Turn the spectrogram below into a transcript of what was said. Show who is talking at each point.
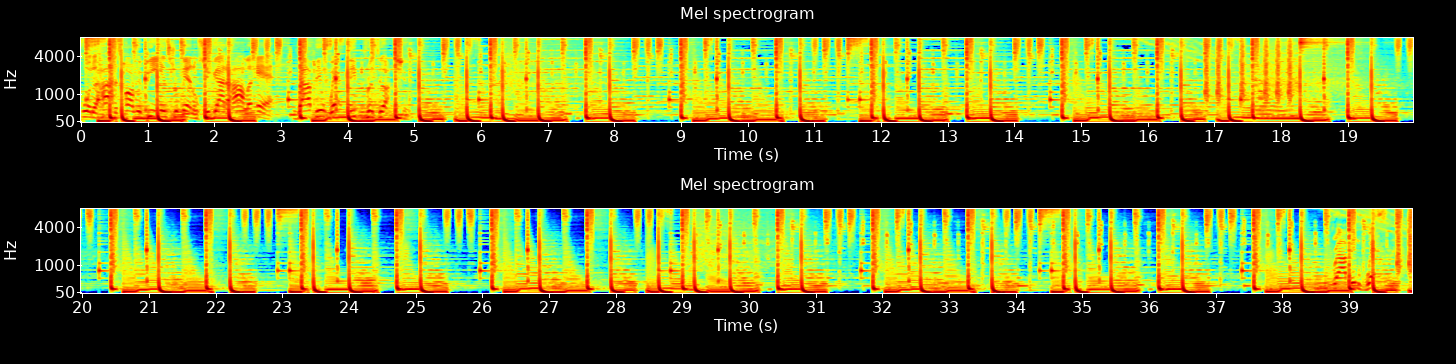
Speaker 1: For the hottest R&B instrumentals, you gotta holler at Robin Wesley Production. Robin Wesley.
